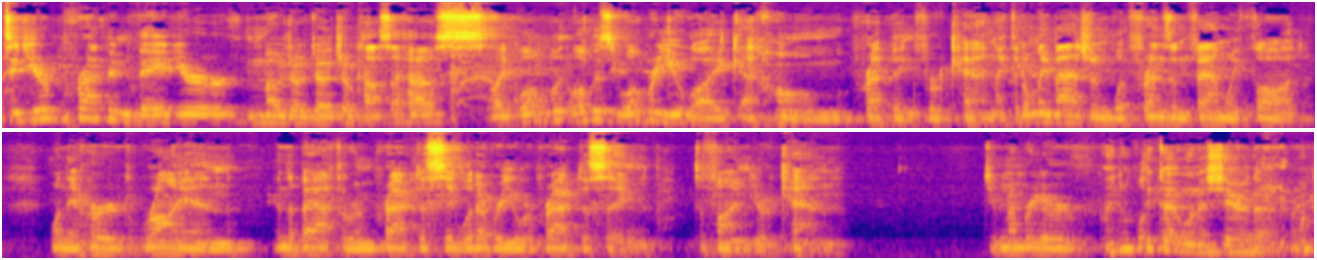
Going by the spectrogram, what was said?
Did your prep invade your Mojo Dojo Casa house? Like, what, what was what were you like at home prepping for Ken? I could only imagine what friends and family thought when they heard Ryan in the bathroom practicing whatever you were practicing to find your Ken. Do you remember your? I don't think I want to share that right.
